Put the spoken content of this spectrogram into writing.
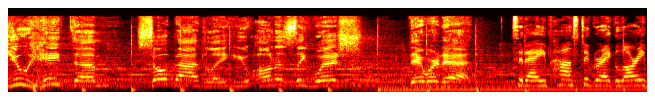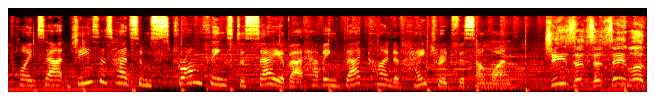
You hate them so badly, you honestly wish they were dead. Today, Pastor Greg Laurie points out Jesus had some strong things to say about having that kind of hatred for someone. Jesus is saying, Look,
